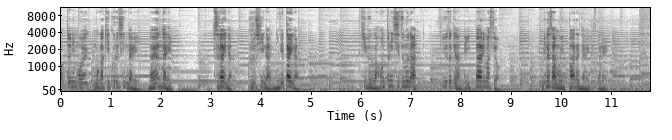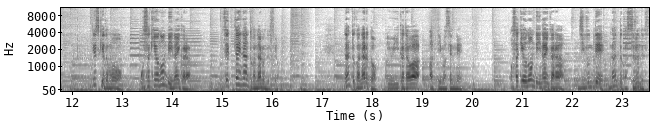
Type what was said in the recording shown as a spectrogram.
本当にもがき苦しんだり悩んだり辛いな。苦しいな逃げたいな。気分が本当に沈むなという時なんていっぱいありますよ。皆さんもいっぱいあるんじゃないですかね。ですけどもお酒を飲んでいないから絶対なんとかなるんですよ。なんとかなるという言い方は合っていませんね。お酒を飲んでいないから自分で何とかするんです。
